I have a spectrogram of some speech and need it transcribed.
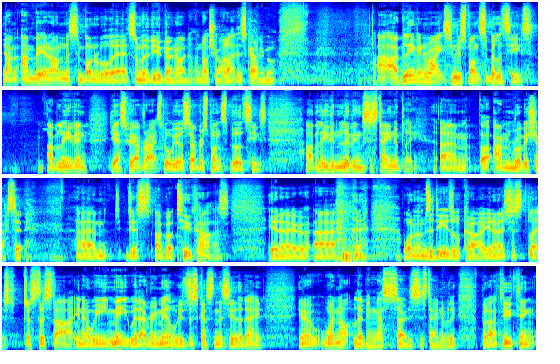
Yeah, I'm, I'm being honest and vulnerable here. Some of you are going, oh, I'm not sure I like this guy anymore. I, I believe in rights and responsibilities. I believe in, yes, we have rights, but we also have responsibilities. I believe in living sustainably, um, but I'm rubbish at it. Um, just I've got two cars, you know. Uh, one of them's a diesel car. You know, it's just let's just the start. You know, we eat meat with every meal. We were discussing this the other day. You know, we're not living necessarily sustainably, but I do think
